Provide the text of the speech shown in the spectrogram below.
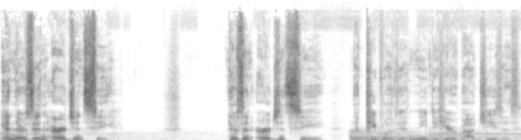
And there's an urgency. There's an urgency that people need to hear about Jesus.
